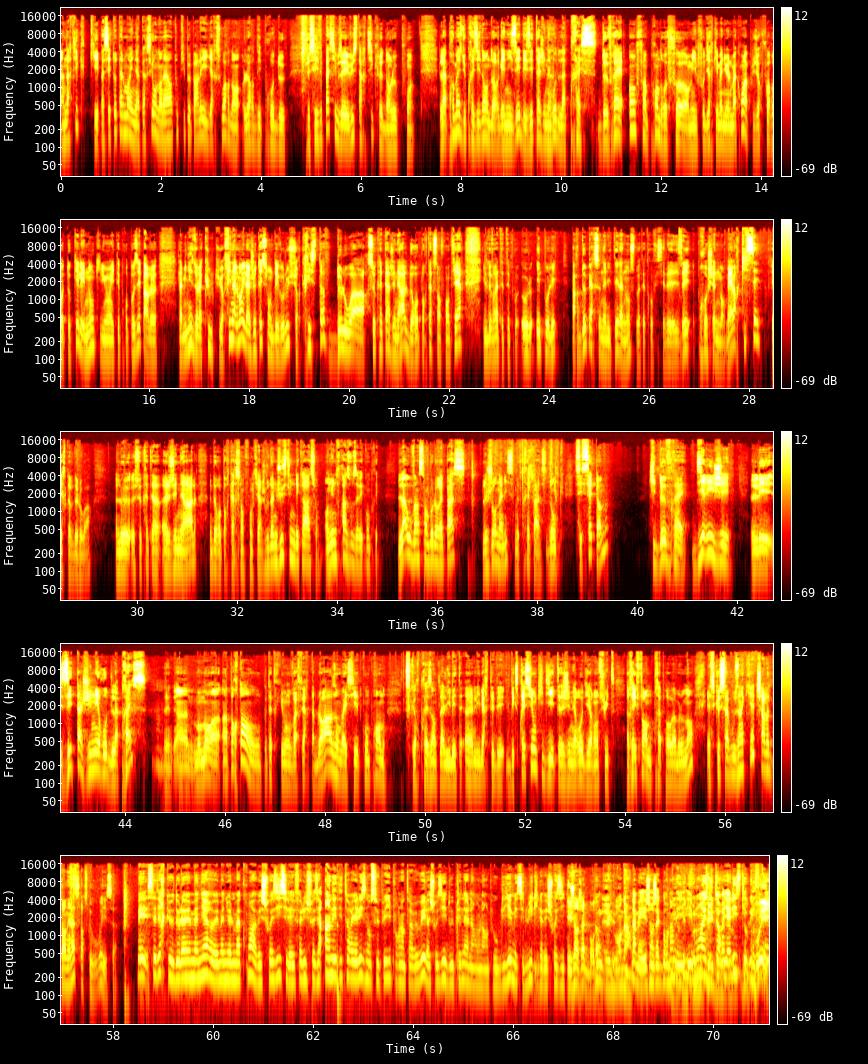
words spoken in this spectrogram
un article qui est passé totalement inaperçu. On en a un tout petit peu parlé hier soir dans l'heure des Pro 2. Je ne sais pas si vous avez vu cet article dans le point. La promesse du président d'organiser des états généraux de la presse devrait enfin prendre forme. Il faut dire qu'Emmanuel Macron a plusieurs fois retoqué les noms qui lui ont été proposés par la ministre de la Culture. Finalement, il a jeté son dévolu sur Christophe Deloire, secrétaire général de Reporters sans frontières. Il devrait être épaulé par deux personnalités. L'annonce doit être officialisée prochainement. Mais alors, qui c'est Christophe Deloire le secrétaire général de Reporters sans frontières? Je vous donne juste une déclaration. En une phrase, vous avez compris. Là où Vincent Bolloré passe, le journalisme trépasse. Donc c'est cet homme qui devrait diriger les états généraux de la presse, un moment important où peut-être qu'on va faire table rase, on va essayer de comprendre ce que représente la euh, liberté d'expression. Qui dit état généraux dit ensuite réforme très probablement. Est-ce que ça vous inquiète, Charlotte Dornelas, lorsque vous voyez ça? C'est-à-dire que de la même manière, euh, Emmanuel Macron avait choisi, s'il avait fallu choisir un éditorialiste dans ce pays pour l'interviewer, il a choisi Edoui Plenel. Hein, on l'a un peu oublié, mais c'est lui qui l'avait choisi. Et Jean-Jacques Bourdin. Bourdin. Non, mais Jean-Jacques Bourdin est, moins éditorialiste qu'Edoui Plenel. Oui,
